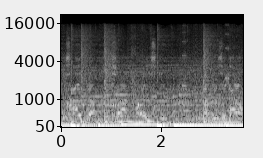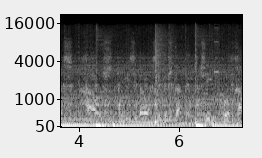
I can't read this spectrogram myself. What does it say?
decided to ambition Maurice to visit our house, to visit our circus cat and to see what happened.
